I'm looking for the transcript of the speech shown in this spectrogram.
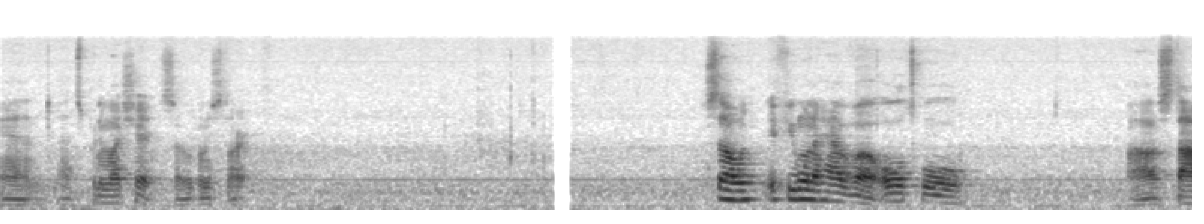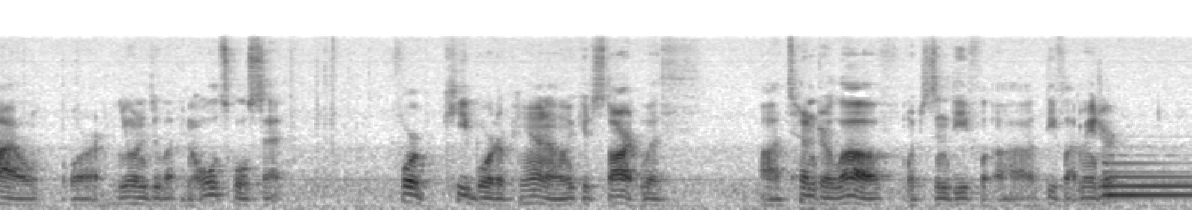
and that's pretty much it. So we're going to start. So if you want to have an old school uh, style, or you want to do like an old school set for keyboard or piano, you could start with uh, Tender Love, which is in D, uh, D flat major.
